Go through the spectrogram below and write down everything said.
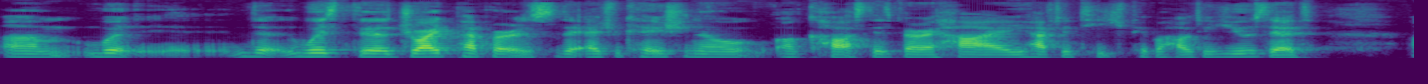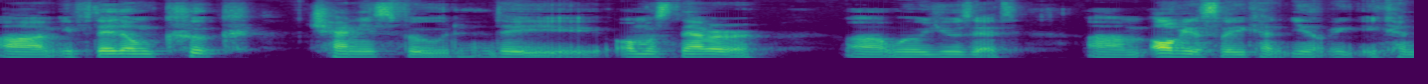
um, with the with the dried peppers, the educational uh, cost is very high. You have to teach people how to use it. Um, if they don't cook Chinese food, they almost never uh, will use it. Um, obviously, you can you know you can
